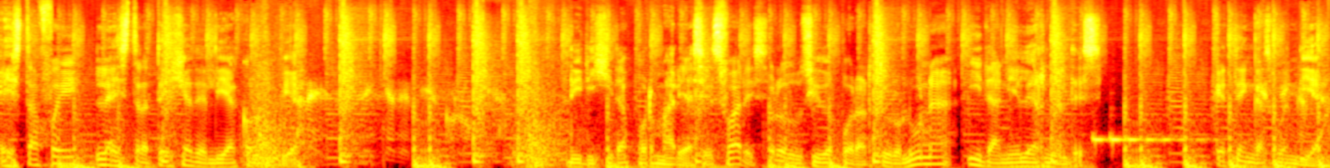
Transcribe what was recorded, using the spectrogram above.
Esta fue la Estrategia del Día Colombia dirigida por María C. Suárez, producido por Arturo Luna y Daniel Hernández. Que tengas buen día.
